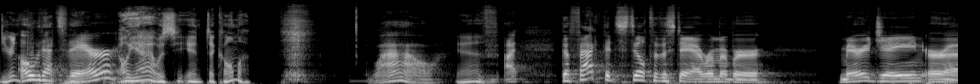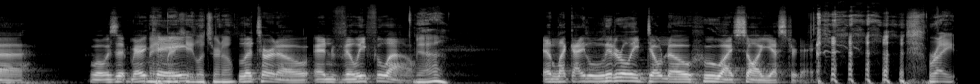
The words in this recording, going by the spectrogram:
you're. In, oh, that's there. oh yeah, it was in Tacoma. Wow. Yeah. I the fact that still to this day I remember Mary Jane or uh, what was it? Mary, Mary, Kay, Mary Kay Letourneau. Letourneau and Vili Fualaau. Yeah. And like I literally don't know who I saw yesterday. Right.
